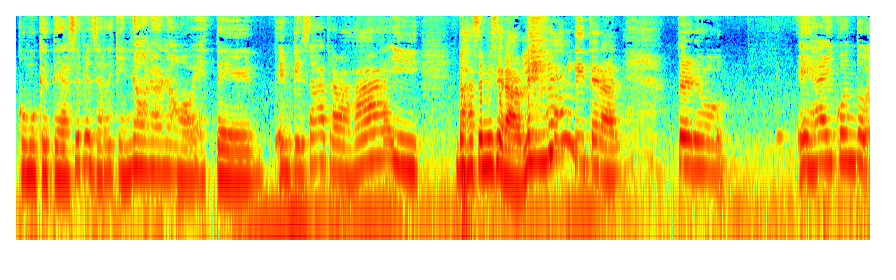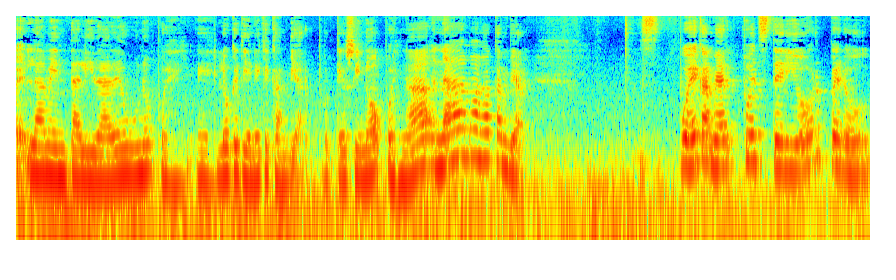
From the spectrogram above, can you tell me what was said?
como que te hace pensar de que no, no, no, este, empiezas a trabajar y vas a ser miserable, literal. Pero es ahí cuando la mentalidad de uno pues es lo que tiene que cambiar, porque si no, pues nada, nada más va a cambiar. Puede cambiar tu exterior, pero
